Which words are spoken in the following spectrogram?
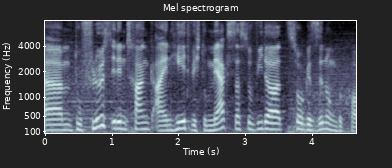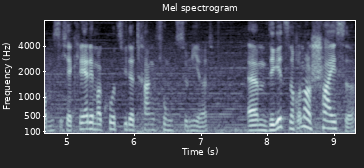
Ähm, du flößt ihr den Trank ein, Hedwig. Du merkst, dass du wieder zur Gesinnung bekommst. Ich erkläre dir mal kurz, wie der Trank funktioniert. Ähm, dir geht's noch immer scheiße.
